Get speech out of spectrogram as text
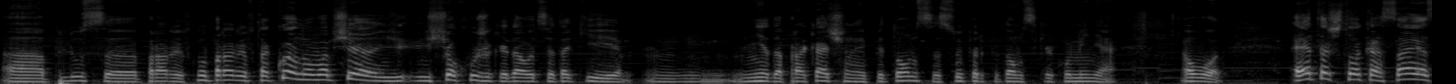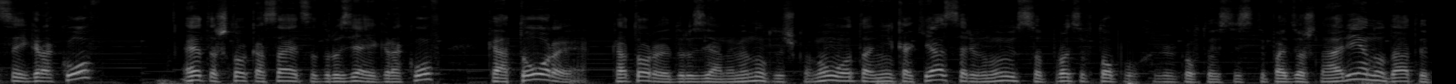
а, плюс а, прорыв. Ну, прорыв такой, но вообще еще хуже, когда у тебя такие недопрокачанные питомцы, супер питомцы, как у меня. Вот. Это что касается игроков, это что касается, друзья, игроков, которые, которые, друзья, на минуточку, ну вот они, как я, соревнуются против топовых игроков. То есть, если ты пойдешь на арену, да, ты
